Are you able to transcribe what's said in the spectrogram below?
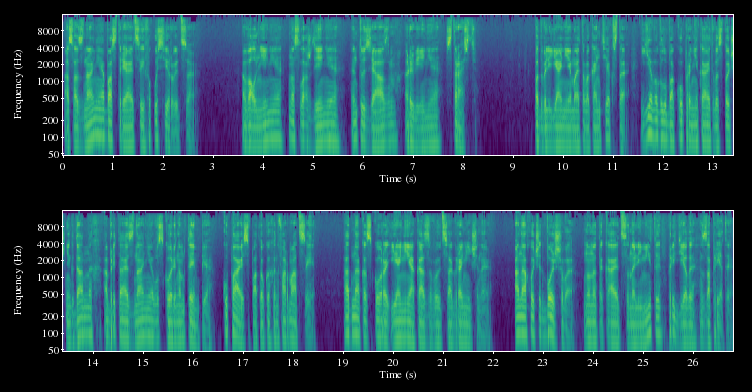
Осознание обостряется и фокусируется. Волнение, наслаждение, энтузиазм, рвение, страсть. Под влиянием этого контекста Ева глубоко проникает в источник данных, обретая знания в ускоренном темпе, купаясь в потоках информации – Однако скоро и они оказываются ограничены. Она хочет большего, но натыкается на лимиты, пределы, запреты.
